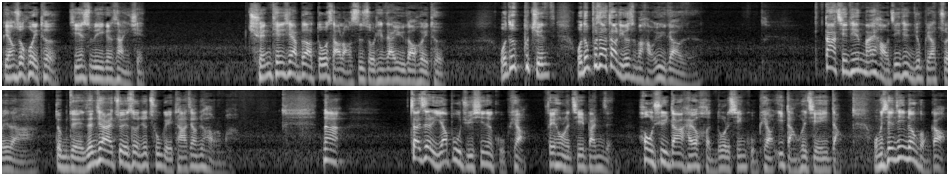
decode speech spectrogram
比方说惠特今天是不是一根上影线？全天下不知道多少老师昨天在预告惠特，我都不觉得，我都不知道到底有什么好预告的。大前天买好，今天你就不要追了啊，对不对？人家来追的时候你就出给他，这样就好了嘛。那在这里要布局新的股票，飞鸿的接班人，后续当然还有很多的新股票，一档会接一档。我们先进一段广告，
